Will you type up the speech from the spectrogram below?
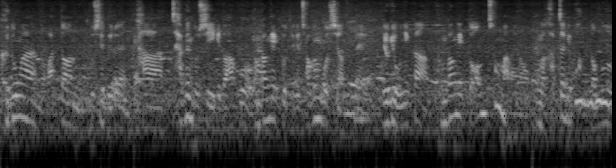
그동안 왔던 도시들은 다 작은 도시이기도 하고 관광객도 되게 적은 곳이었는데 여기 오니까 관광객도 엄청 많아요. 뭔가 갑자기 확 너무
